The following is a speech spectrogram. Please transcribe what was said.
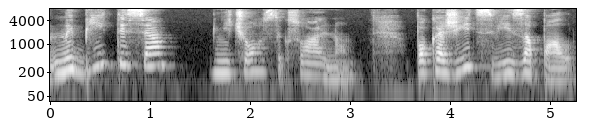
не бійтеся нічого сексуального. Покажіть свій запал,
